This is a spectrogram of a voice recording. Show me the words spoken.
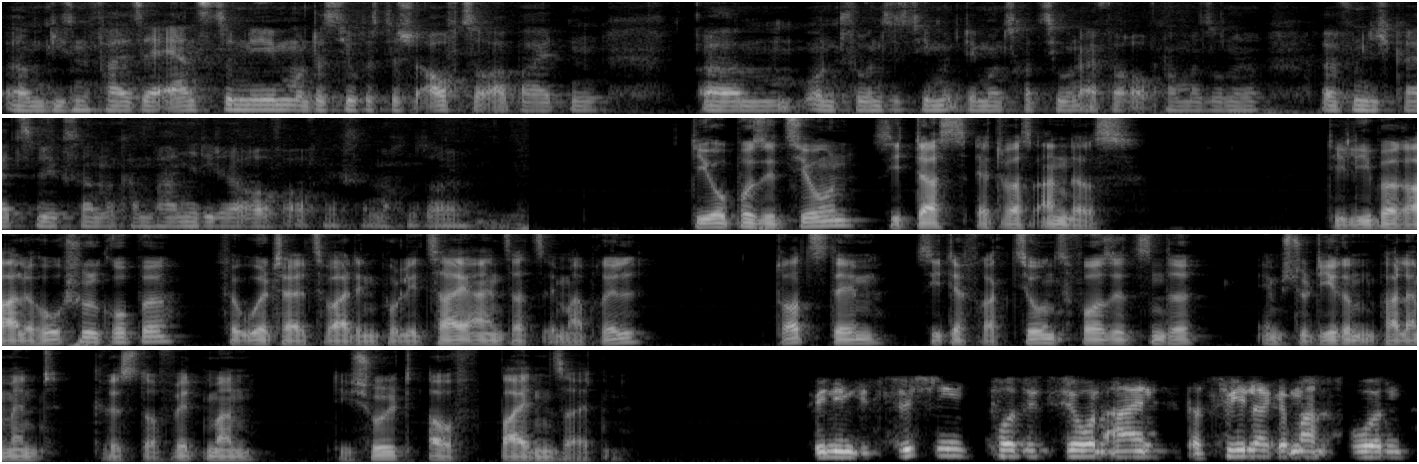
ähm, diesen Fall sehr ernst zu nehmen und das juristisch aufzuarbeiten. Ähm, und für uns ist die Demonstration einfach auch nochmal so eine öffentlichkeitswirksame Kampagne, die darauf aufmerksam machen soll. Die Opposition sieht das etwas anders. Die liberale Hochschulgruppe verurteilt zwar den Polizeieinsatz im April, trotzdem sieht der Fraktionsvorsitzende im Studierendenparlament Christoph Wittmann die Schuld auf beiden Seiten. Wir nehmen die Zwischenposition ein, dass Fehler gemacht wurden,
